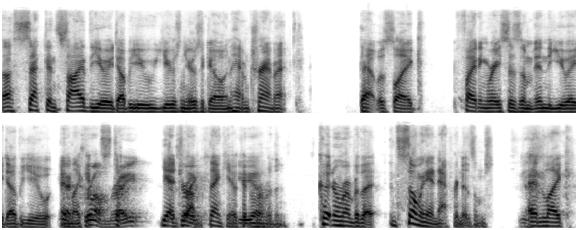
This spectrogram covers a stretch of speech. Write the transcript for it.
a sect inside the UAW years and years ago in Hamtramck that was like fighting racism in the UAW Yeah, and like Drum, it's- right? Yeah, It's drum. like- Thank you. I couldn't yeah. remember the couldn't remember that. It's so many anachronisms. And like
